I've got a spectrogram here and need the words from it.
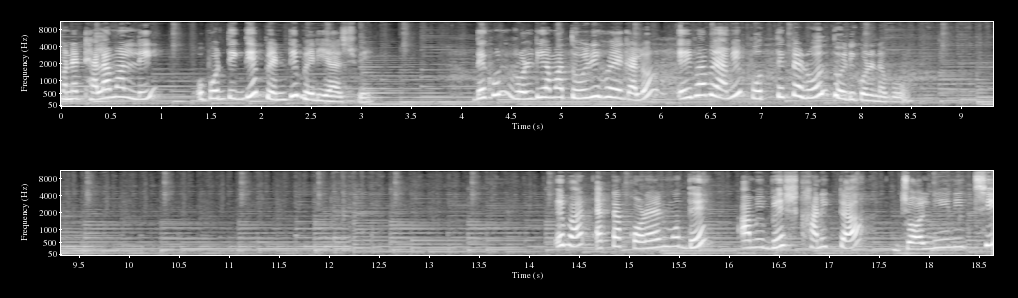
মানে ঠেলা মারলেই ওপর দিক দিয়ে পেনটি বেরিয়ে আসবে। দেখুন, রোলটি আমার তৈরি হয়ে গেল। এইভাবে আমি প্রত্যেকটা রোল তৈরি করে নেব। এবার একটা কড়াইয়ের মধ্যে আমি বেশ খানিকটা জল নিয়ে নিচ্ছি।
